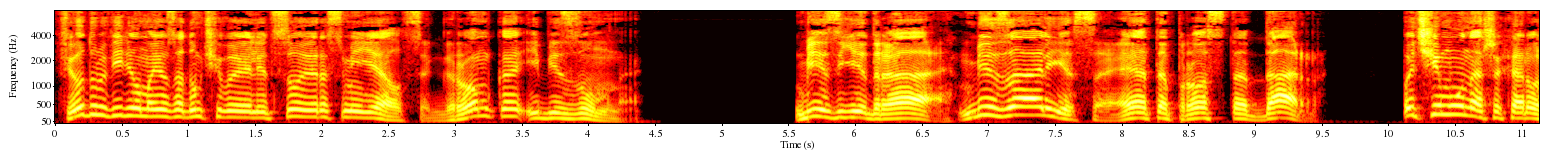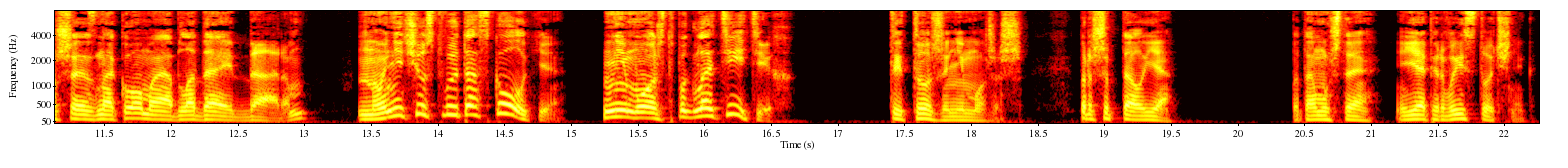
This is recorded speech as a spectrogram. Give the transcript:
Федор увидел мое задумчивое лицо и рассмеялся, громко и безумно. «Без ядра, без Альеса, это просто дар. Почему наша хорошая знакомая обладает даром, но не чувствует осколки, не может поглотить их?» «Ты тоже не можешь», — прошептал я. «Потому что я первоисточник.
